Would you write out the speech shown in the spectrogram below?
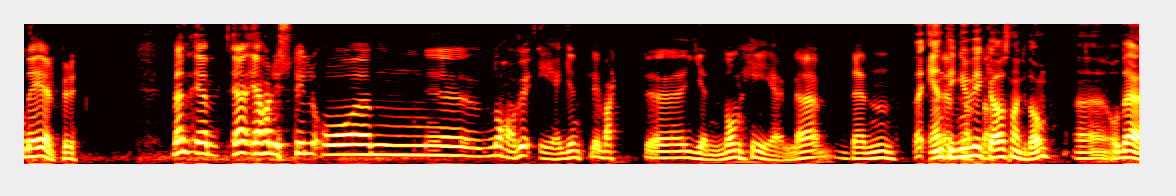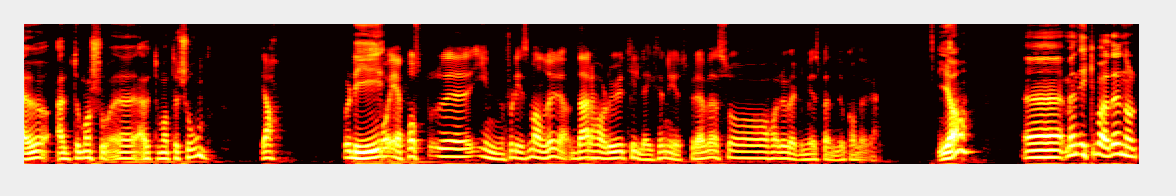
Og det hjelper. Men eh, jeg, jeg har lyst til å mm, eh, Nå har vi jo egentlig vært eh, gjennom hele den Det er én ting vi ikke har snakket om, og det er jo automatisjon. Ja, Fordi på e-post innenfor de som handler. Der har du i tillegg til nyhetsbrevet, så har du veldig mye spennende du kan gjøre. Ja, men ikke bare det. Når,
